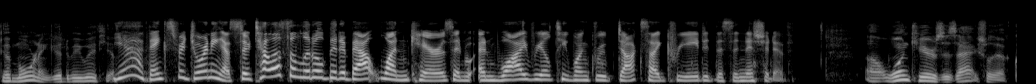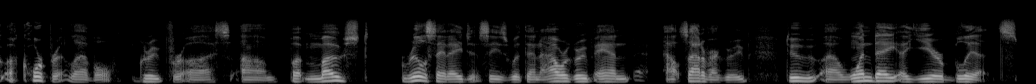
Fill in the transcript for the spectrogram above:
Good morning. Good to be with you. Yeah, thanks for joining us. So, tell us a little bit about One Cares and, and why Realty One Group Dockside created this initiative. Uh, One Cares is actually a, a corporate level group for us, um, but most real estate agencies within our group and outside of our group do a one day a year blitz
